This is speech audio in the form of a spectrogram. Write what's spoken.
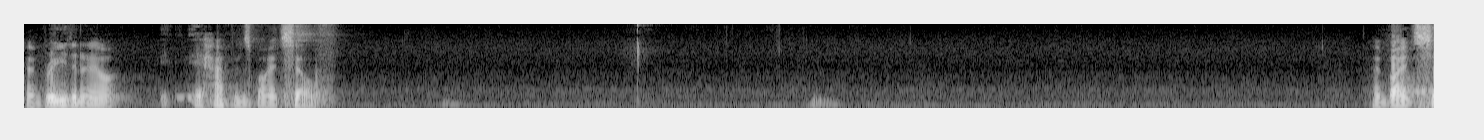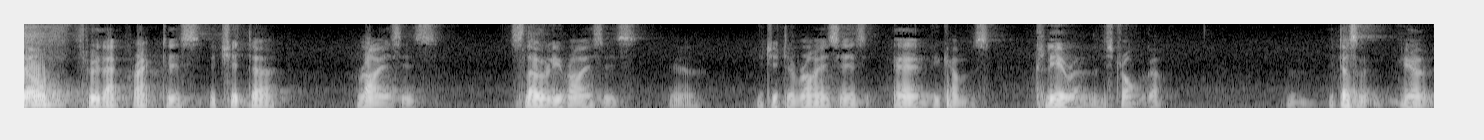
and breathe in and out, it happens by itself. And by itself, through that practice, the citta rises, slowly rises. Yeah. Rises and becomes clearer and stronger. It doesn't, you know,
